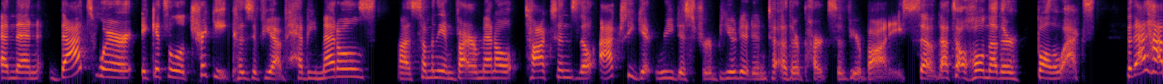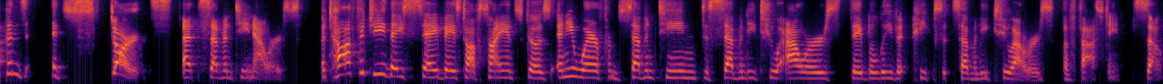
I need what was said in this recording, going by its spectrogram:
And then that's where it gets a little tricky because if you have heavy metals, uh, some of the environmental toxins, they'll actually get redistributed into other parts of your body. So that's a whole nother ball of wax. But that happens, it starts at 17 hours. Autophagy, they say, based off science, goes anywhere from 17 to 72 hours. They believe it peaks at 72 hours of fasting. So,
